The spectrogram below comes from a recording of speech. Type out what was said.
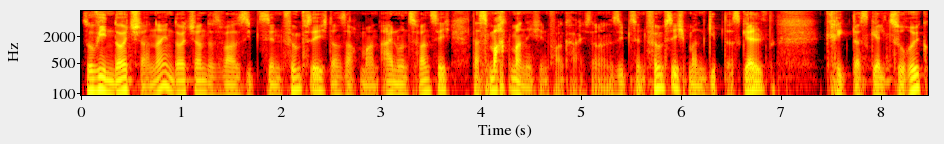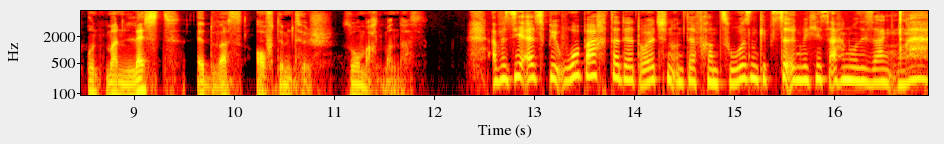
so wie in Deutschland. Ne? In Deutschland, das war 1750, dann sagt man 21. Das macht man nicht in Frankreich, sondern 1750, man gibt das Geld, kriegt das Geld zurück und man lässt etwas auf dem Tisch. So macht man das. Aber Sie als Beobachter der Deutschen und der Franzosen, gibt es da irgendwelche Sachen, wo Sie sagen, ah,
